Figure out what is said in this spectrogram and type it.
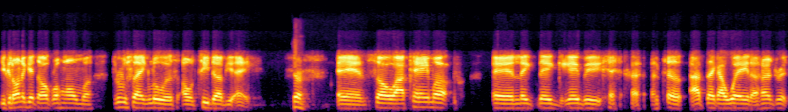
you could only get to Oklahoma through St. Louis on TWA. Sure. And so I came up, and they they gave me. I think I weighed a hundred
